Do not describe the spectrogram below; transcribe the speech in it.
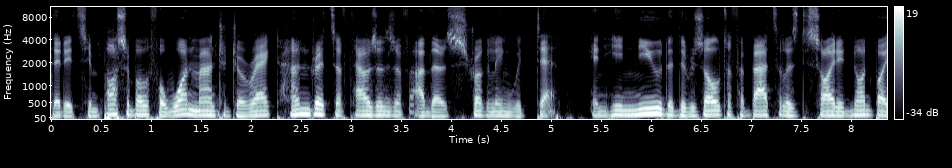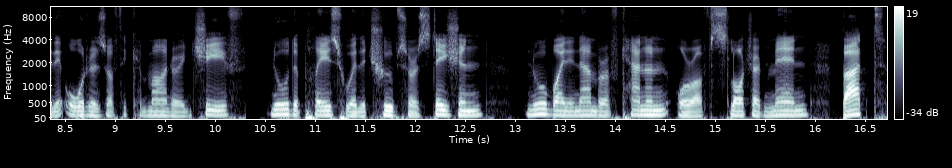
that it's impossible for one man to direct hundreds of thousands of others struggling with death and he knew that the result of a battle is decided not by the orders of the commander in chief, nor the place where the troops are stationed, nor by the number of cannon or of slaughtered men, but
